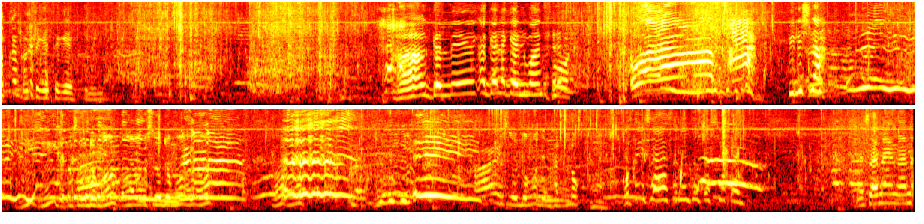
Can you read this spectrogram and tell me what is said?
Oh, sige, sige. Ah, ang galing. Again, again, once more. Wow! Ah! Finish na. Labas ludong ano, oh. Ah? Oh, labas ludong oh. Oh. Oh. Ay, ludong oh, di mahadlok. Hmm. Ito isa, saan nandun pa second? Nasaan na yung ano?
